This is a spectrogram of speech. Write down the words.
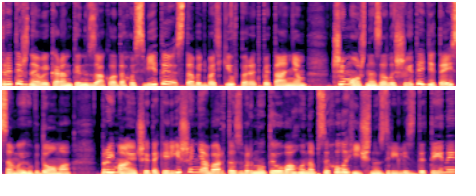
Тритижневий карантин в закладах освіти ставить батьків перед питанням, чи можна залишити дітей самих вдома. Приймаючи таке рішення, варто звернути увагу на психологічну зрілість дитини,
